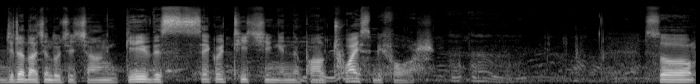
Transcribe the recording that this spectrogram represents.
Jigdal Dagchen Dorje Chang gave this sacred teaching in Nepal twice before. So,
